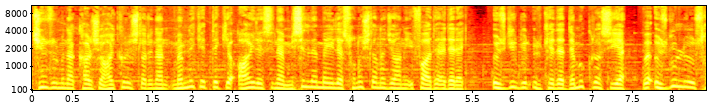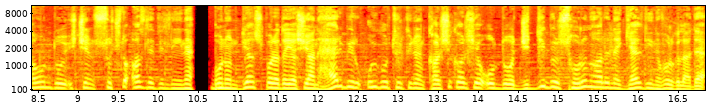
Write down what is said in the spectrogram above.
Çin zulmüne karşı haykırışlarının memleketteki ailesine misillemeyle sonuçlanacağını ifade ederek özgür bir ülkede demokrasiye ve özgürlüğü savunduğu için suçlu azledildiğine, bunun diasporada yaşayan her bir Uygur Türk'ünün karşı karşıya olduğu ciddi bir sorun haline geldiğini vurguladı.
